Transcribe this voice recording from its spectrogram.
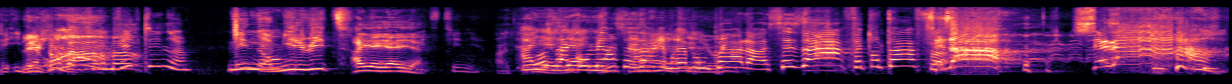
Les Ah, gendarmes. Mais non. 1008. Aïe aïe aïe. Aïe, aïe, ça aïe. combien, César Il me répond pas là. César, fais ton taf César César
